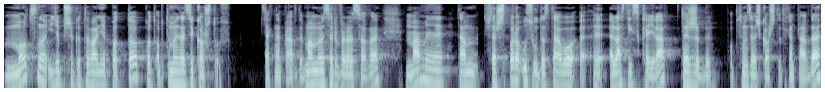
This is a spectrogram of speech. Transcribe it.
mocno idzie przygotowanie pod to, pod optymalizację kosztów tak naprawdę. Mamy serverlessowe, mamy tam też sporo usług dostało e, e, Elastic Scale'a, też żeby optymalizować koszty tak naprawdę.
